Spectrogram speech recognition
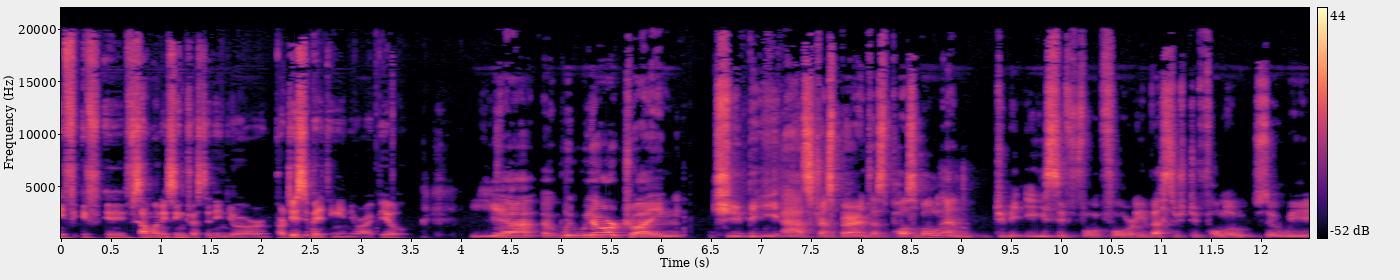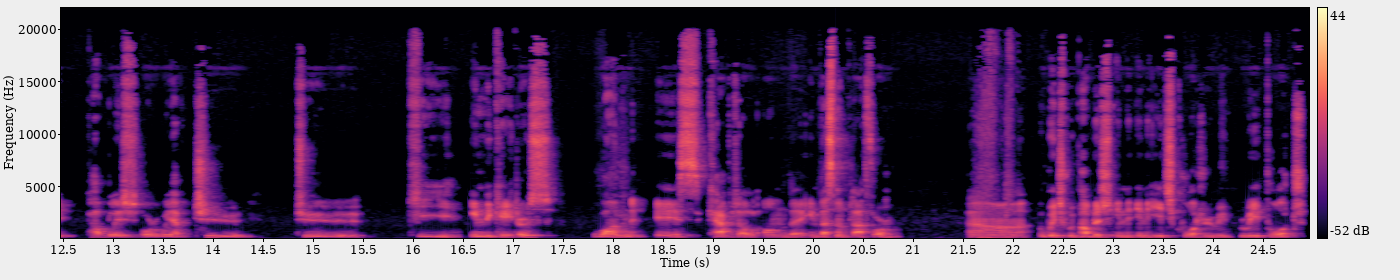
if, if, if someone is interested in your participating in your IPO? Yeah, uh, we, we are trying to be as transparent as possible and to be easy for, for investors to follow. So we publish or we have two two key indicators. One is capital on the investment platform, uh, which we publish in, in each quarterly re- report.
